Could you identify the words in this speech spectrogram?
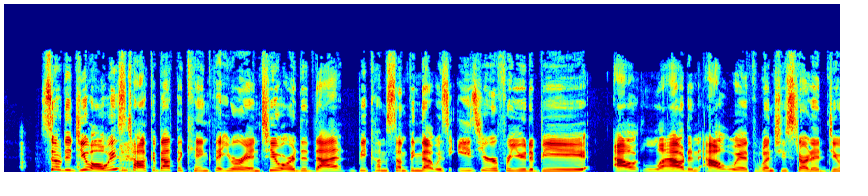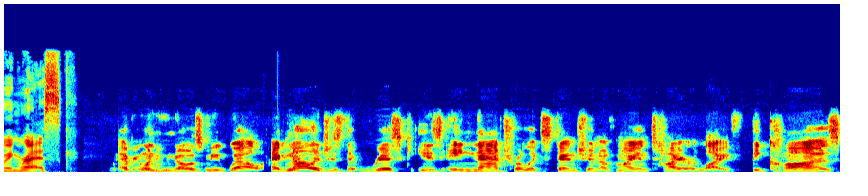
So, did you always talk about the kink that you were into, or did that become something that was easier for you to be out loud and out with once you started doing risk? Everyone who knows me well acknowledges that risk is a natural extension of my entire life because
